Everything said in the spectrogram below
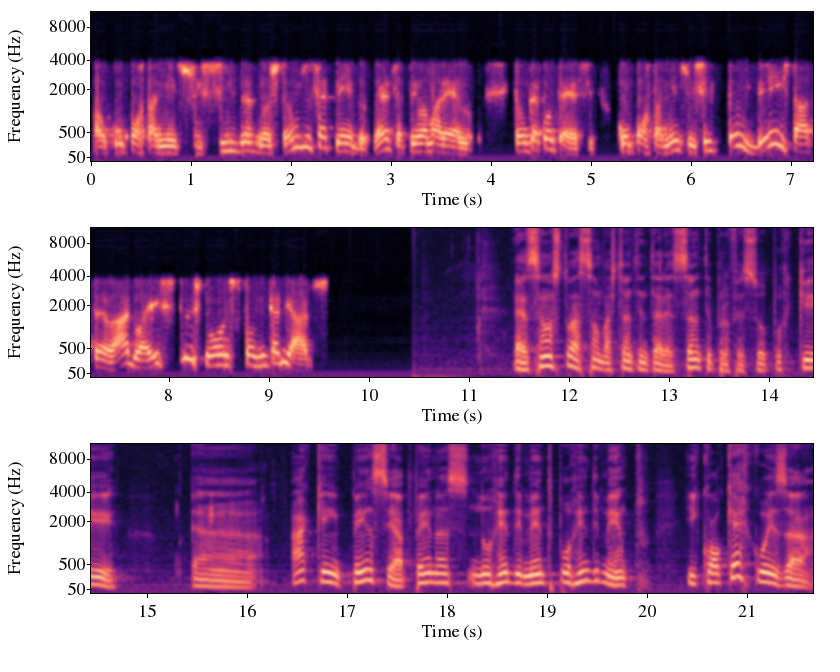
ao comportamento suicida. Nós estamos em setembro, né? Setembro amarelo. Então, o que acontece? O comportamento suicida também está atrelado a esses transtornos que são encadeados. Essa é uma situação bastante interessante, professor, porque uh, há quem pense apenas no rendimento por rendimento. E qualquer coisa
